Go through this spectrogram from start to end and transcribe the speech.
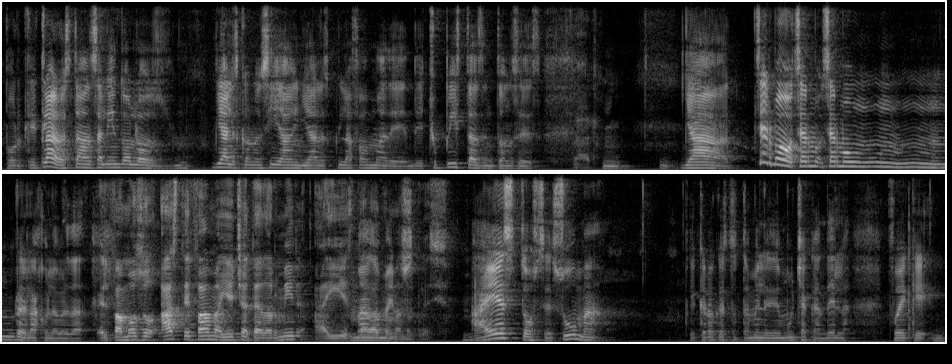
Porque claro, estaban saliendo los, ya les conocían ya les- la fama de, de chupistas, entonces Claro. Ya se armó, se armó, se armó un, un- un relajo, la verdad. El famoso hazte fama y échate a dormir, ahí estaba Más o tomando menos. precio. A esto se suma, que creo que esto también le dio mucha candela, fue que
